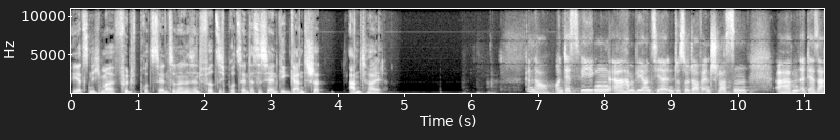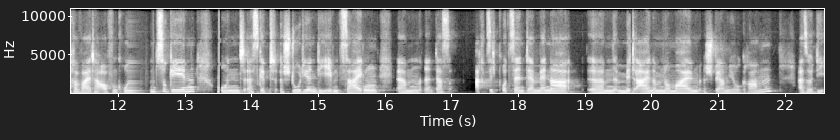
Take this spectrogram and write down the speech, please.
jetzt nicht mal 5 Prozent, sondern es sind 40 Prozent. Das ist ja ein gigantischer Anteil. Genau. Und deswegen äh, haben wir uns hier in Düsseldorf entschlossen, ähm, der Sache weiter auf den Grund zu gehen. Und es gibt Studien, die eben zeigen, ähm, dass 80 Prozent der Männer ähm, mit einem normalen Spermiogramm also die,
